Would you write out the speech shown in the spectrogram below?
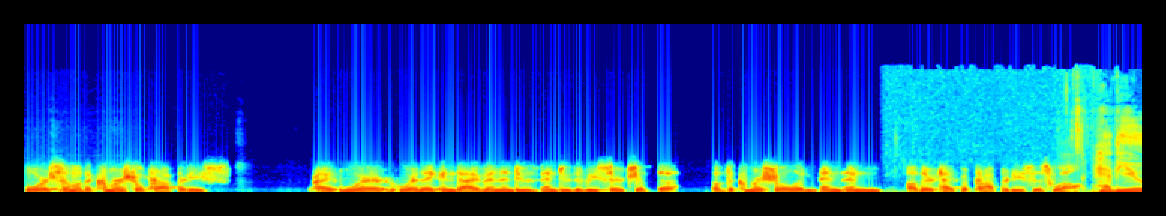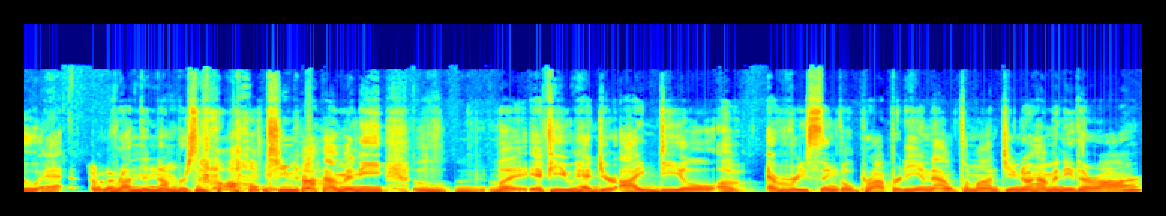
or some of the commercial properties, right, where where they can dive in and do and do the research of the of the commercial and, and, and other type of properties as well. Have you so eh, run the numbers at all? Do you know how many, like, if you had your ideal of every single property in Altamont, do you know how many there are?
